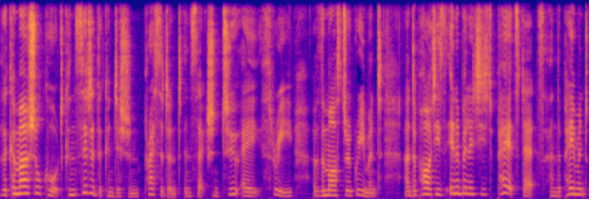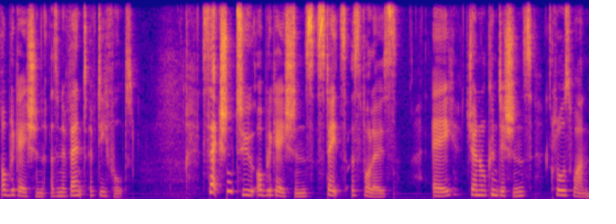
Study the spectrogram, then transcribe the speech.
The Commercial Court considered the condition precedent in Section 2A.3 of the Master Agreement and a party's inability to pay its debts and the payment obligation as an event of default. Section 2 Obligations states as follows A. General Conditions, Clause 1.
